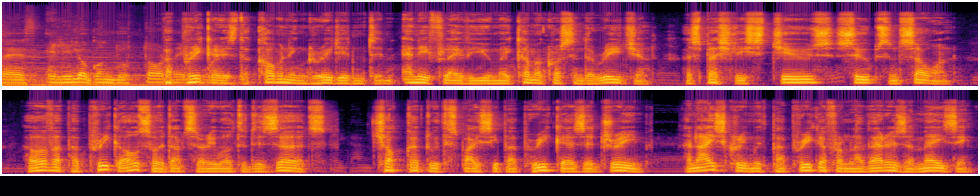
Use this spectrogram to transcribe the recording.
Paprika is the common ingredient in any flavor you may come across in the region, especially stews, soups, and so on. However, paprika also adapts very well to desserts. Chocolate with spicy paprika is a dream, and ice cream with paprika from La Vera is amazing.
